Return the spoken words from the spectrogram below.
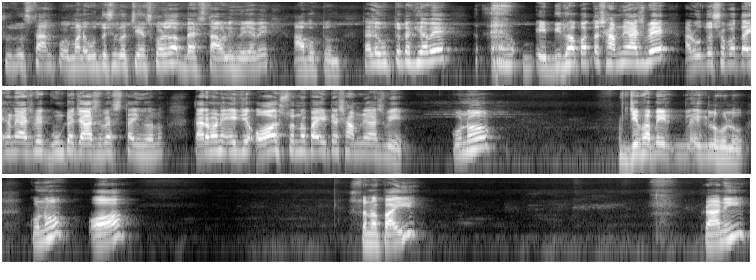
শুধু স্থান মানে উদ্দেশ্য শুধু চেঞ্জ করে দাও, ব্যাস তাহলেই হয়ে যাবে আবর্তন। তাহলে উত্তরটা কি হবে? এই বিধবাপত্তা সামনে আসবে, আর উদ্দেশ্যপত্তা এখানে আসবে, গুণটা যা আসবে তাই হলো। তার মানে এই যে অস্তন্যপায়ীটা সামনে আসবে, কোনো যেভাবে এগুলো- হলো, কোনো অ স্তন্যপায়ী প্রাণী,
